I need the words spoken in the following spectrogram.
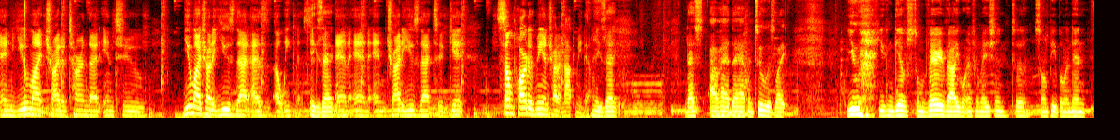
and you might try to turn that into you might try to use that as a weakness Exactly. and and and try to use that to get some part of me and try to knock me down Exactly. That's I've had that happen too. It's like you you can give some very valuable information to some people and then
